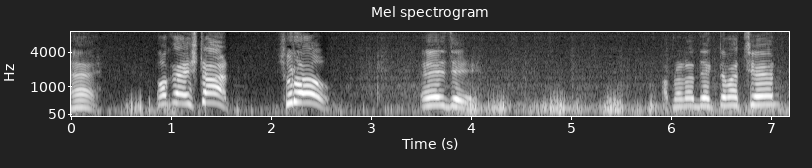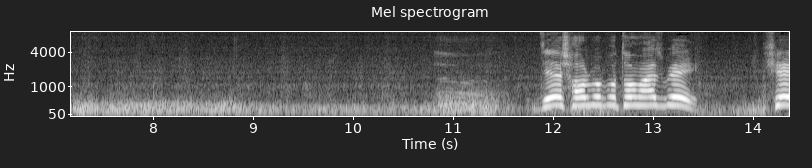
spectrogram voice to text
হ্যাঁ। ওকে স্টার্ট শুরু! এই যে, আপনারা দেখতে পাচ্ছেন? যে সর্বপ্রথম আসবে সে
